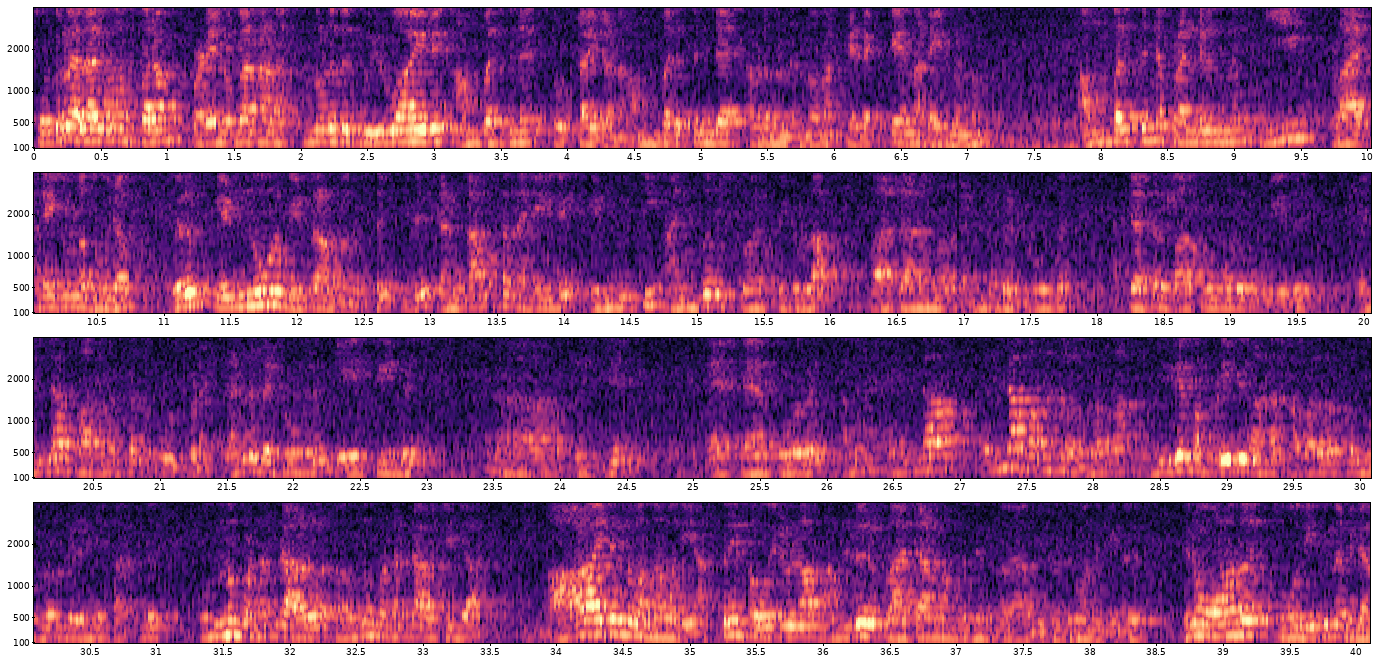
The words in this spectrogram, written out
സുഹൃത്തുക്കളെ എല്ലാവർക്കും നമസ്കാരം. പഴയനുകാരനാണ് ഇന്നുള്ളത് ഗുരുവായൂർ അമ്പലത്തിന് തൊട്ടായിട്ടാണ്. അമ്പലത്തിന്റെ അവിടെ നിന്ന് എന്ന് പറഞ്ഞാൽ കിഴക്കേ നടയിൽ നിന്നും അമ്പലത്തിന്റെ ഫ്രണ്ടിൽ നിന്നും ഈ ഫ്ലാറ്റിലേക്കുള്ള ദൂരം വെറും എണ്ണൂറ് മീറ്റർ ആണുള്ളത്. ഇത് രണ്ടാമത്തെ നിലയിൽ എണ്ണൂറ്റി അൻപത് സ്ക്വയർ ഫീറ്റുള്ള ഫ്ലാറ്റാണെന്ന് രണ്ട് ബെഡ്റൂം അറ്റാച്ചഡ് ബാത്റൂമോട് കൂടിയത്. എല്ലാ ഫർണിച്ചർ ഉൾപ്പെടെ രണ്ട് ബെഡ്റൂമിലും എ സി ഉണ്ട്. ഫ്രിഡ്ജ് എയർ കൂളർ അങ്ങനെ എല്ലാ എല്ലാ ഫർണിച്ചറും എന്ന് പറഞ്ഞാൽ വീഡിയോ കംപ്ലീറ്റ് കാണാം കപാലവർക്ക് മുഴുവൻ കഴിഞ്ഞ് കട്ടിൽ ഒന്നും കൊണ്ടുവരേണ്ട ആൾ ഒന്നും കൊണ്ടുവരേണ്ട ആവശ്യമില്ല. ആളായിട്ട് ഇങ്ങോട്ട് വന്നാൽ മതി. അത്രയും സൗകര്യമുള്ള നല്ലൊരു ഫ്ലാറ്റാണ് നമുക്ക് ബിസിനസ്സിന് വന്നിരിക്കുന്നത്. ഇതിന് ഓണർ ചോദിക്കുന്ന വില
